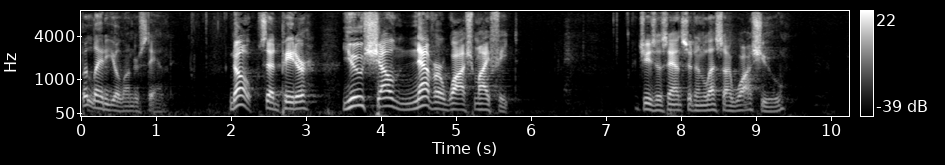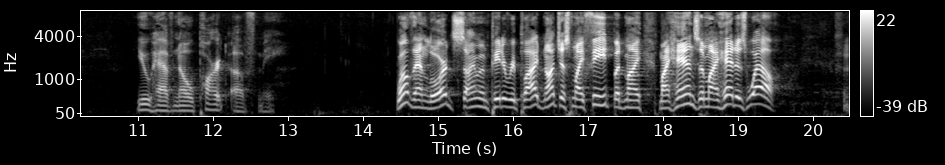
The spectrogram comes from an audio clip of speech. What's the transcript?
but later you'll understand. No, said Peter, you shall never wash my feet. Jesus answered, Unless I wash you, you have no part of me. Well, then, Lord, Simon Peter replied, Not just my feet, but my, my hands and my head as well.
